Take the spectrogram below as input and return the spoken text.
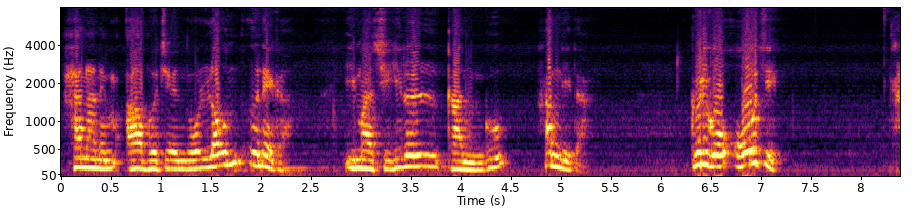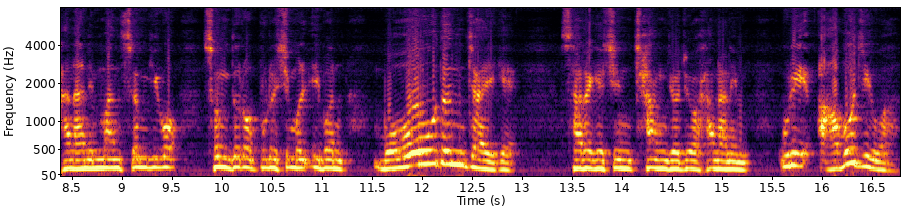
하나님 아버지의 놀라운 은혜가 임하시기를 간구합니다. 그리고 오직 하나님만 섬기고 성도로 부르심을 입은 모든 자에게 살아계신 창조주 하나님 우리 아버지와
